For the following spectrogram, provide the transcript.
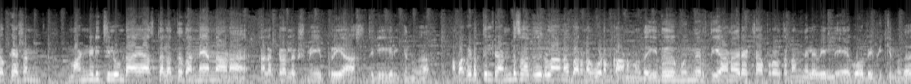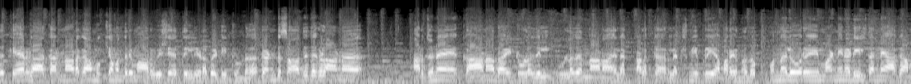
ലൊക്കേഷൻ മണ്ണിടിച്ചിലുണ്ടായ സ്ഥലത്ത് തന്നെയെന്നാണ് കലക്ടർ ലക്ഷ്മി പ്രിയ സ്ഥിരീകരിക്കുന്നത്. അപകടത്തിൽ രണ്ട് സാധ്യതകളാണ് ഭരണകൂടം കാണുന്നത്. ഇത് മുൻനിർത്തിയാണ് രക്ഷാപ്രവർത്തനം നിലവിൽ ഏകോപിപ്പിക്കുന്നത്. കേരള കർണാടക മുഖ്യമന്ത്രിമാർ വിഷയത്തിൽ ഇടപെട്ടിട്ടുണ്ട്. രണ്ട് സാധ്യതകളാണ് അർജുനെ കാണാതായിട്ടുള്ളതിൽ ഉള്ളതെന്നാണ് കളക്ടർ ലക്ഷ്മി പ്രിയ പറയുന്നത്. ഒന്ന് ലോറി മണ്ണിനടിയിൽ തന്നെ ആകാം.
